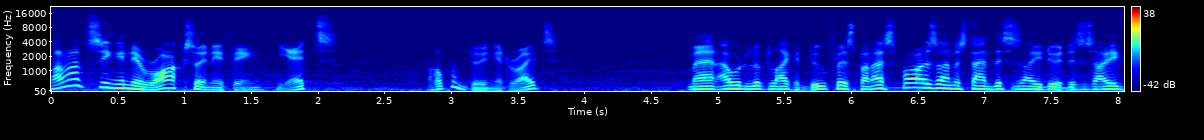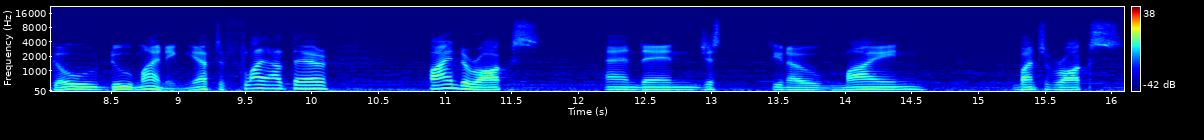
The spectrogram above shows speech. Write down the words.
I'm not seeing any rocks or anything yet. I hope I'm doing it right. Man, I would look like a doofus, but as far as I understand, this is how you do it. This is how you go do mining. You have to fly out there, find the rocks, and then just, you know, mine a bunch of rocks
